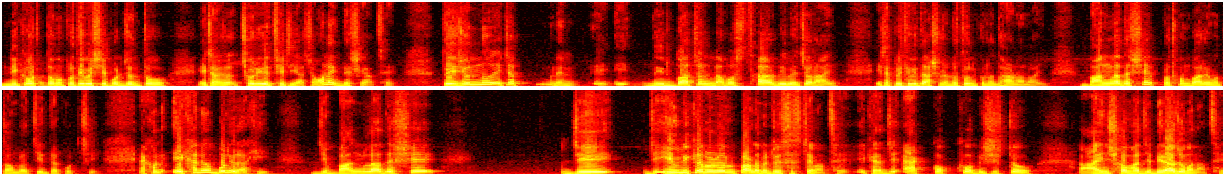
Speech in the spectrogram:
নিকটতম প্রতিবেশী পর্যন্ত এটা ছড়িয়ে ছিটিয়ে আছে, অনেক দেশে আছে। তো এই জন্য এটা মানে নির্বাচন ব্যবস্থার বিবেচনায় এটা পৃথিবীতে আসলে নতুন কোনো ধারণা নয়। বাংলাদেশে প্রথমবারের মতো আমরা চিন্তা করছি। এখন এখানেও বলে রাখি যে বাংলাদেশে যে যে ইউনিক্যামেরাল পার্লামেন্টারি সিস্টেম আছে, এখানে যে এক কক্ষ বিশিষ্ট আইনসভা যে বিরাজমান আছে,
